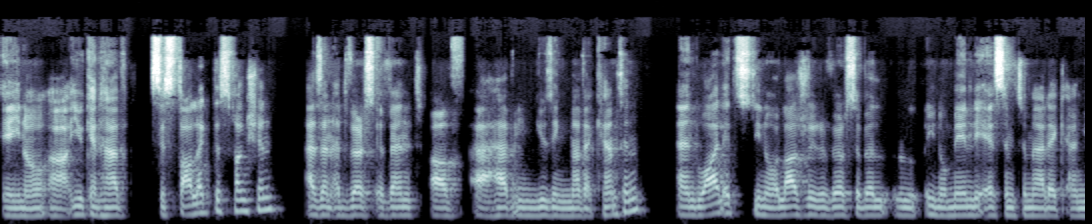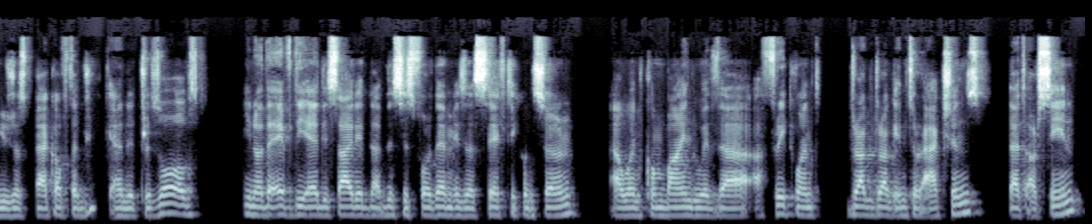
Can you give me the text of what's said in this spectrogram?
you know uh, you can have systolic dysfunction as an adverse event of uh, having using mavacamten, and while it's you know largely reversible, you know mainly asymptomatic, and you just back off the drug and it resolves, you know the FDA decided that this is for them is a safety concern uh, when combined with uh, frequent drug-drug interactions that are seen.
